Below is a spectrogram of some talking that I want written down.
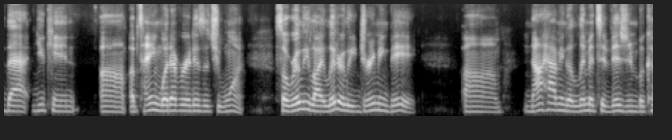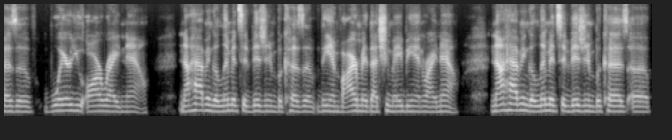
that you can um, obtain whatever it is that you want. So really like literally dreaming big. Um not having a limited vision because of where you are right now. Not having a limited vision because of the environment that you may be in right now. Not having a limited vision because of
